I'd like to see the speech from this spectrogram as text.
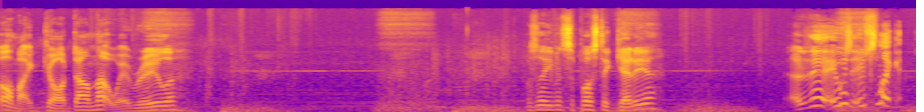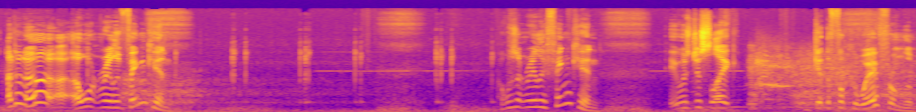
Oh my god, down that way, really? Was I even supposed to get here? Uh, It was, it was like, I don't know, I, I wasn't really thinking. I wasn't really thinking. It was just like, get the fuck away from them.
